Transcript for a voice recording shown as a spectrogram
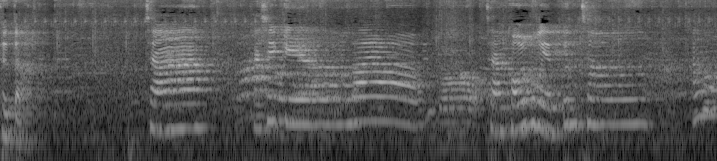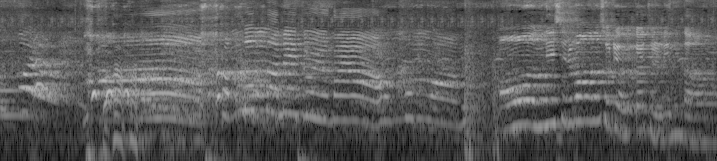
됐다. 자 가실게요. 자 거울 보고 예쁜 척. 아, 한 번만 해줘 유나야. 한 번만. 어, 언니 실망하는 소리 여기까지 들린다.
